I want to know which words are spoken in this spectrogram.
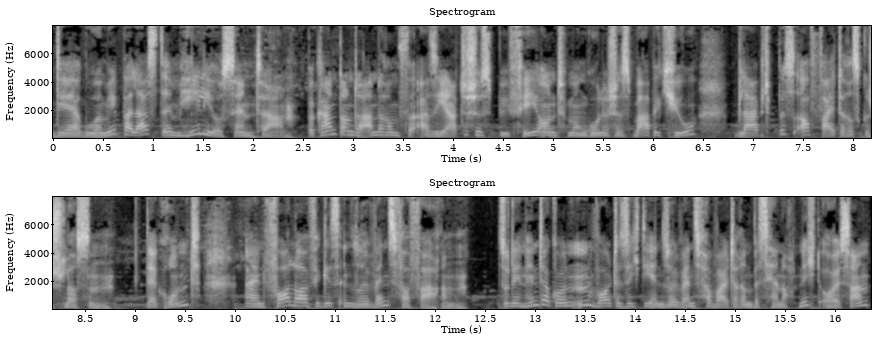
Der Gourmet-Palast im Helio Center, bekannt unter anderem für asiatisches Buffet und mongolisches Barbecue, bleibt bis auf weiteres geschlossen. Der Grund? Ein vorläufiges Insolvenzverfahren. Zu den Hintergründen wollte sich die Insolvenzverwalterin bisher noch nicht äußern.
